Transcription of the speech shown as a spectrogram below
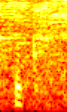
Ha ha ha.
